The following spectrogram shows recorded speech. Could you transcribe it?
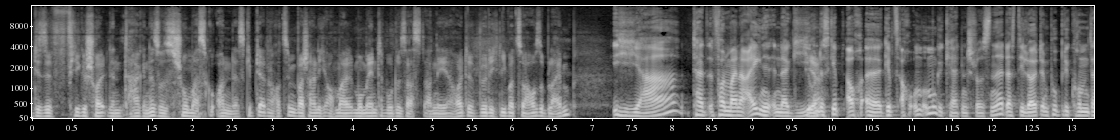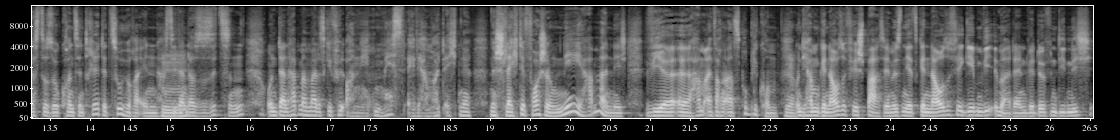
diese viel gescholtenen Tage, ne? so das Show must go on. Es gibt ja trotzdem wahrscheinlich auch mal Momente, wo du sagst, ah nee, heute würde ich lieber zu Hause bleiben. Ja, von meiner eigenen Energie. Ja. Und es gibt auch, äh, gibt's auch um, umgekehrten Schluss, ne? dass die Leute im Publikum, dass du so konzentrierte ZuhörerInnen hast, die Mhm. dann da so sitzen. Und dann hat man mal das Gefühl, oh nee, Mist, ey, wir haben heute echt eine, eine schlechte Vorstellung. Nee, haben wir nicht. Wir äh, haben einfach ein anderes Publikum. Ja. Und die haben genauso viel Spaß. Wir müssen jetzt genauso viel geben wie immer, denn wir dürfen die nicht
